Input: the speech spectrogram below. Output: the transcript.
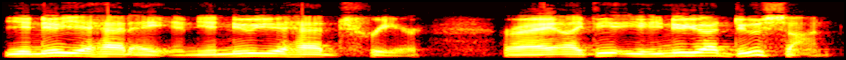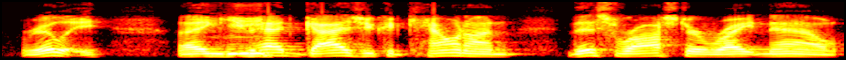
you knew you had Ayton, you knew you had Trier, right? Like you knew you had Dusan, really. Like mm-hmm. you had guys you could count on. This roster right now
